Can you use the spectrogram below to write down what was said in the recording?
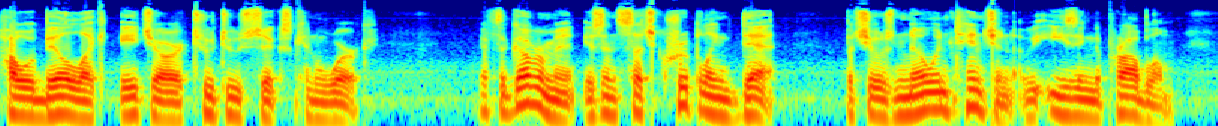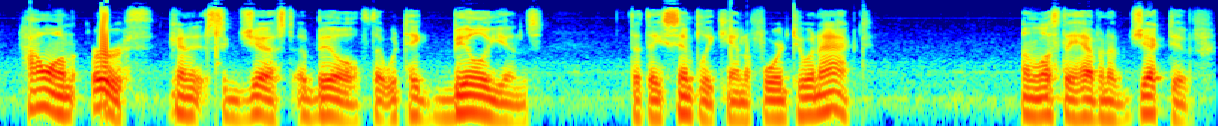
how a bill like H.R. 226 can work? If the government is in such crippling debt but shows no intention of easing the problem, how on earth can it suggest a bill that would take billions that they simply can't afford to enact? Unless they have an objective,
